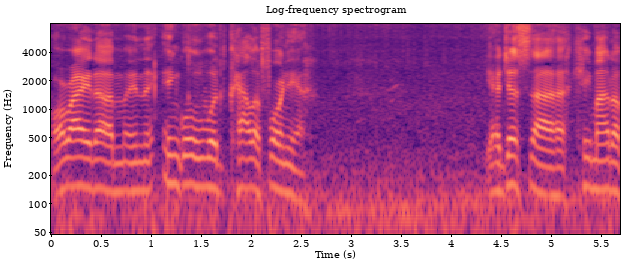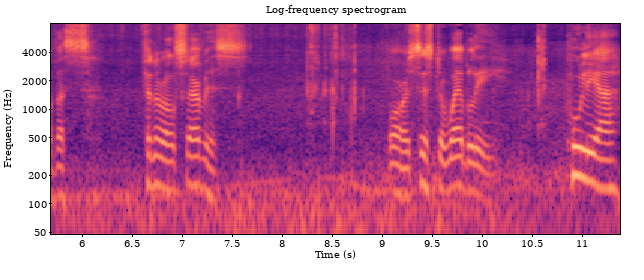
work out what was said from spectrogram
All right, I'm in Inglewood, California. Yeah, just uh, came out of a funeral service for Sister Webley, Julia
